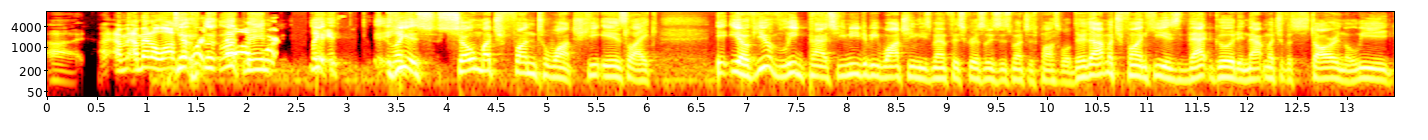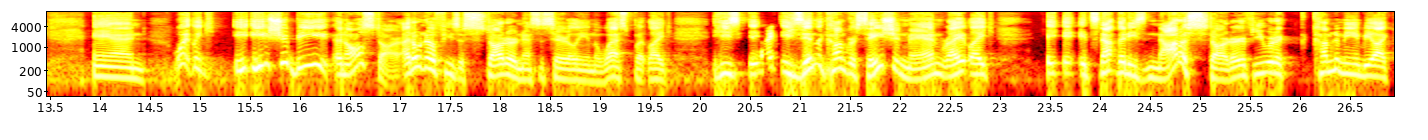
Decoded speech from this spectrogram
Uh, I, am at a loss no, for words. Look, man, like, yeah, he like, is so much fun to watch. He is like you know, if you have league pass, you need to be watching these Memphis Grizzlies as much as possible. They're that much fun. He is that good and that much of a star in the league. And what, like, he, he should be an all star. I don't know if he's a starter necessarily in the West, but like, he's he's in the conversation, man. Right? Like, it, it's not that he's not a starter. If you were to come to me and be like,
